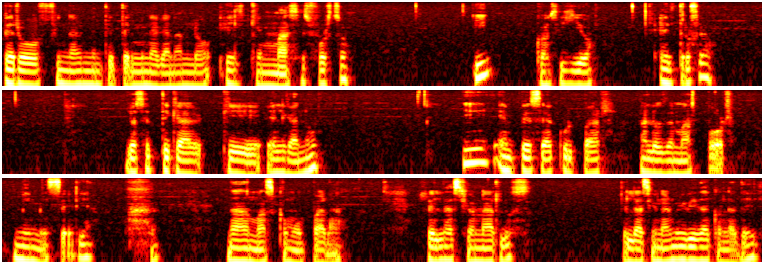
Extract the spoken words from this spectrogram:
pero finalmente termina ganando el que más esforzó y consiguió el trofeo. Yo acepté que él ganó y empecé a culpar a los demás por mi miseria, nada más como para relacionarlos relacionar mi vida con la de él.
